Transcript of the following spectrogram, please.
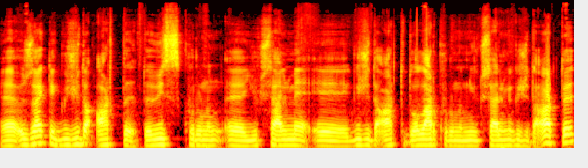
e, özellikle gücü de arttı. Döviz kurunun e, yükselme e, gücü de arttı. Dolar kurunun yükselme gücü de arttı.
